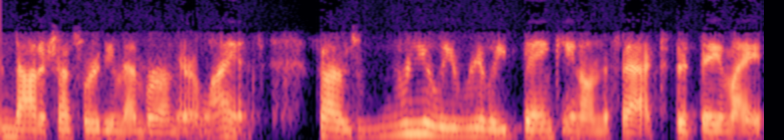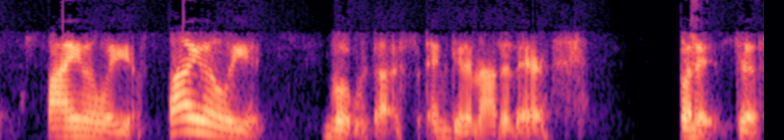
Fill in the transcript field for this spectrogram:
not a trustworthy member on their alliance. So I was really, really banking on the fact that they might finally, finally vote with us and get him out of there. But it just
